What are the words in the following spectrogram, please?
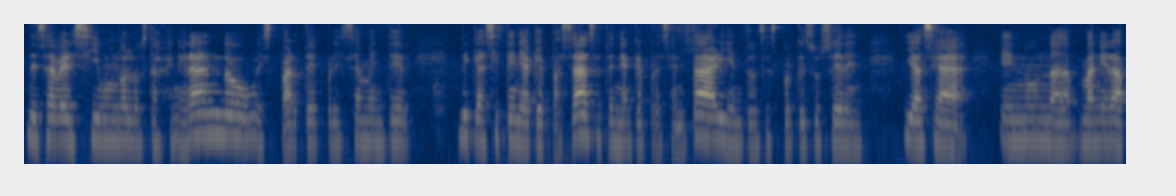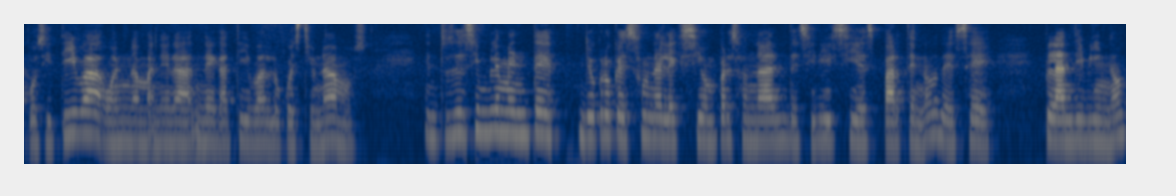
de saber si uno lo está generando o es parte precisamente de que así tenía que pasar, se tenía que presentar y entonces por qué suceden ya sea en una manera positiva o en una manera negativa lo cuestionamos. Entonces simplemente yo creo que es una elección personal decidir si es parte ¿no? de ese plan divino.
